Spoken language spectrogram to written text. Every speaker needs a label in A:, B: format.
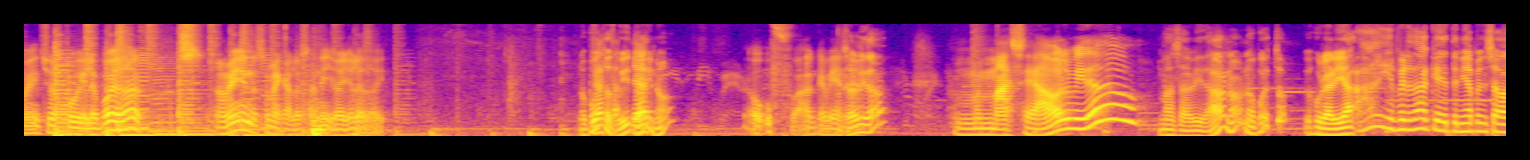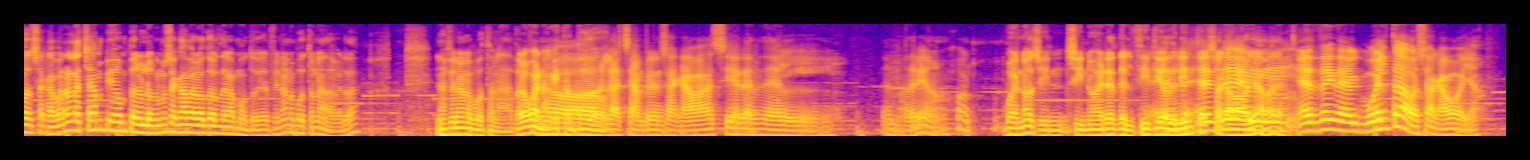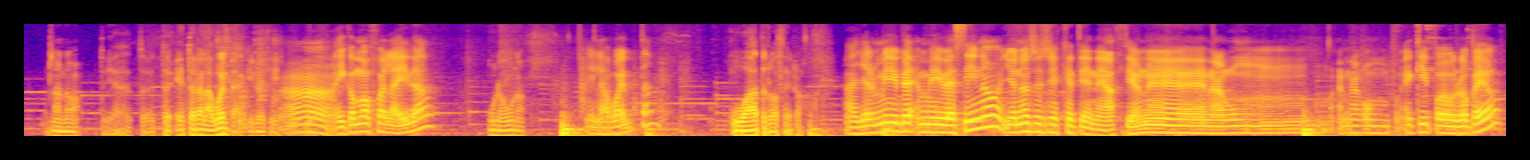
A: me ha dicho el Puy, ¿le puede dar? A mí no se me caen los anillos, yo le doy.
B: No he puesto
A: está,
B: tweet
A: ya.
B: ahí, ¿no?
A: Uf, ah, qué bien.
B: ¿Me has olvidado?
A: ¿Más se ha olvidado?
B: Me has olvidado, ¿no? No he puesto. Yo juraría, ay, es verdad que tenía pensado, se acabará la Champions, pero lo que no se acaba es el otro de la moto. Y al final no he puesto nada, ¿verdad? Y al final no he puesto nada. Pero bueno, aquí están
A: No,
B: todos.
A: La Champions se acaba si eres del, del Madrid, a lo mejor.
B: Bueno, si, si no eres del sitio
A: ¿Es
B: del
A: de-
B: Inter, se ha acabado
A: de,
B: ya, vaya.
A: mm, ¿Es de ida y vuelta o se acabó ya?
B: No, no. esto ya- esto, esto- esto era la vuelta, quiero decir.
A: Ah, ¿y cómo fue la ida?
B: 1-1.
A: ¿Y la vuelta?
B: 4-0.
A: Ayer mi, ve- mi vecino, yo no sé si es que tiene acciones en algún, en algún equipo europeo,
